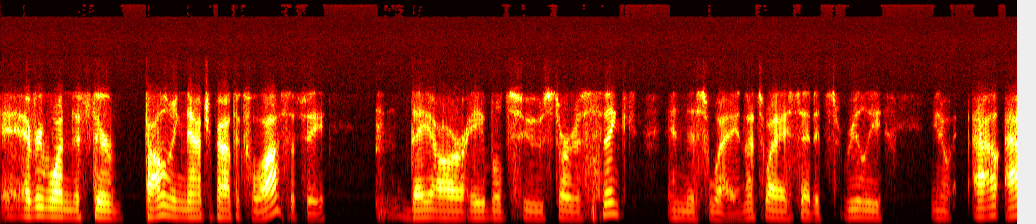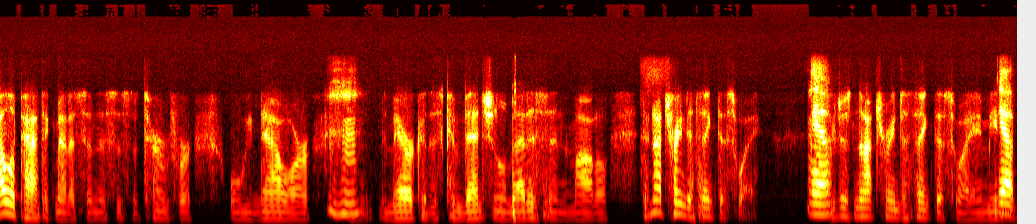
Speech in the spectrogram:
everyone if they're following naturopathic philosophy, they are able to start to think in this way, and that's why I said it's really you know al- allopathic medicine. This is the term for what we now are Mhm. in America, this conventional medicine model. They're not trained to think this way. Yeah. They're just not trained to think this way. I mean, Yep.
